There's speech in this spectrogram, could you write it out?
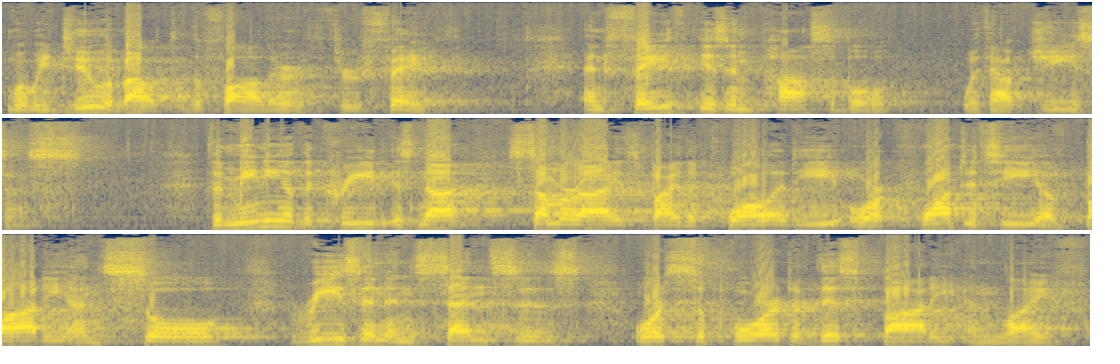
what we do about the Father through faith. And faith is impossible without Jesus. The meaning of the creed is not summarized by the quality or quantity of body and soul, reason and senses, or support of this body and life.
